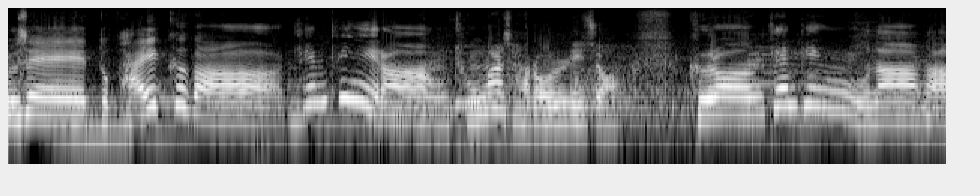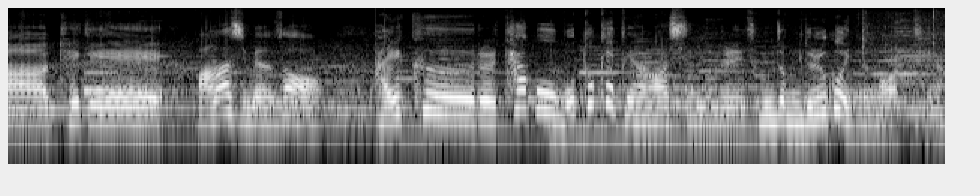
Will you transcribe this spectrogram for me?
요새 또 바이크가 캠핑이랑 정말 잘 어울리죠. 그런 캠핑 문화가 되게 많아지면서 바이크를 타고 모토 캠핑을 하시는 분들이 점점 늘고 있는 것 같아요.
